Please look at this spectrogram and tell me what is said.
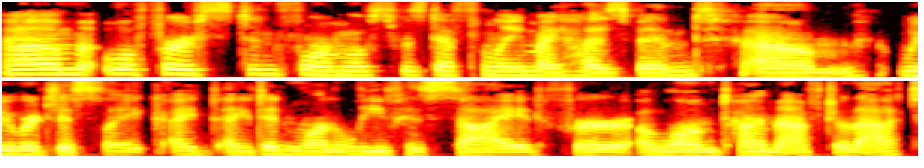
Um, well, first and foremost was definitely my husband. Um, we were just like, I, I didn't want to leave his side for a long time after that.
